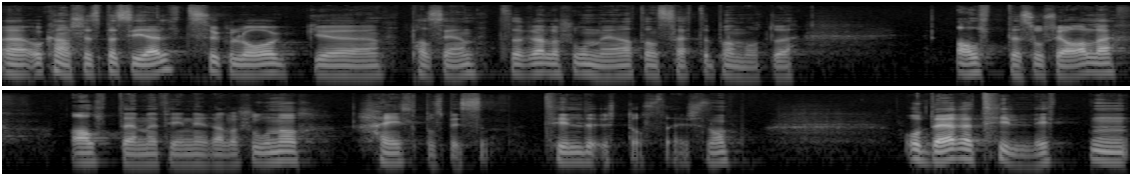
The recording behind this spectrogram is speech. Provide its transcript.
og kanskje spesielt psykolog-pasient-relasjonen, er at han setter på en måte alt det sosiale, alt det vi finner i relasjoner, helt på spissen. Til det ytterste. ikke sant? Og der er tilliten,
